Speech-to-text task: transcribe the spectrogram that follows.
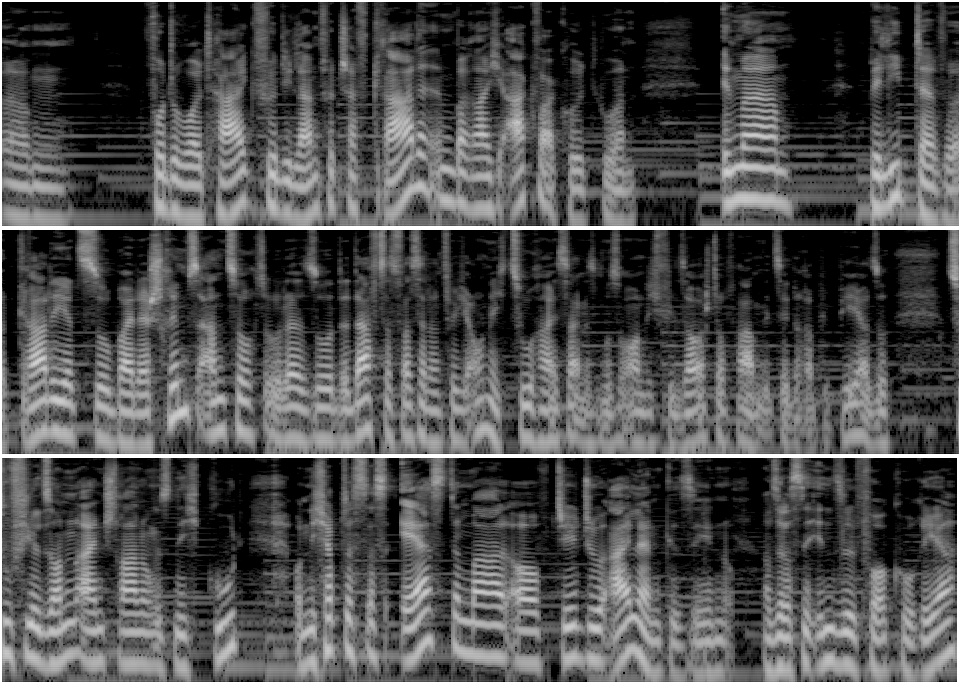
ähm, Photovoltaik für die Landwirtschaft, gerade im Bereich Aquakulturen, immer beliebter wird. Gerade jetzt so bei der Schrimpsanzucht oder so, da darf das Wasser natürlich auch nicht zu heiß sein. Es muss ordentlich viel Sauerstoff haben etc. pp. Also zu viel Sonneneinstrahlung ist nicht gut. Und ich habe das das erste Mal auf Jeju Island gesehen. Also das ist eine Insel vor Korea.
